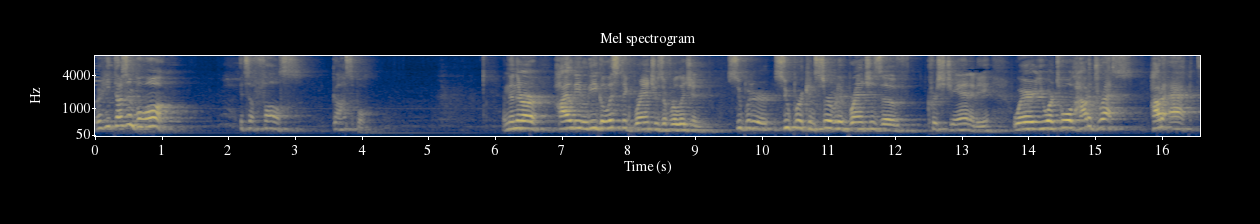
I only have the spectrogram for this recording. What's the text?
where he doesn't belong. It's a false gospel. And then there are highly legalistic branches of religion, super, super conservative branches of Christianity, where you are told how to dress, how to act,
